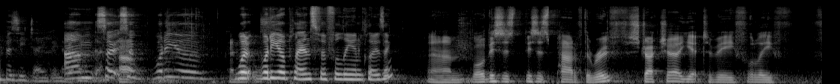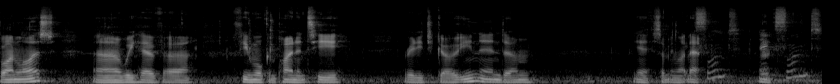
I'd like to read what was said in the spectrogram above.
a busy day. Been Um, so, so what are your what, what are your plans for fully enclosing? Um, well, this is this is part of the roof structure yet to be fully f- finalised. Uh, we have uh, a few more components here ready to go in, and um, yeah, something like that. Excellent, excellent.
